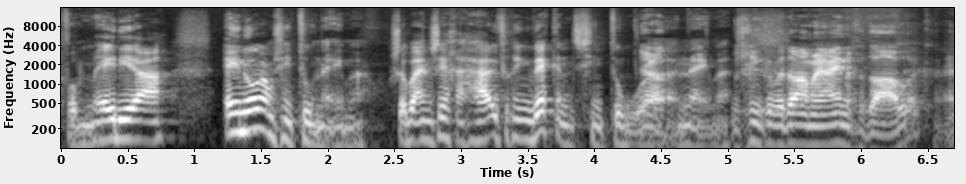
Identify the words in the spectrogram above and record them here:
van media enorm zien toenemen ik zou bijna zeggen, huiveringwekkend zien toenemen. Ja, misschien kunnen we daarmee eindigen dadelijk. Hè?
